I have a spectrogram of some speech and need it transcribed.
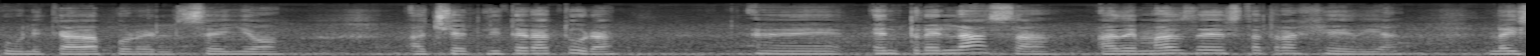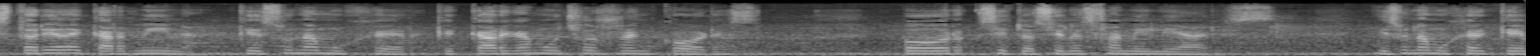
publicada por el sello Hachette Literatura, eh, entrelaza, además de esta tragedia, la historia de Carmina, que es una mujer que carga muchos rencores por situaciones familiares. Es una mujer que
